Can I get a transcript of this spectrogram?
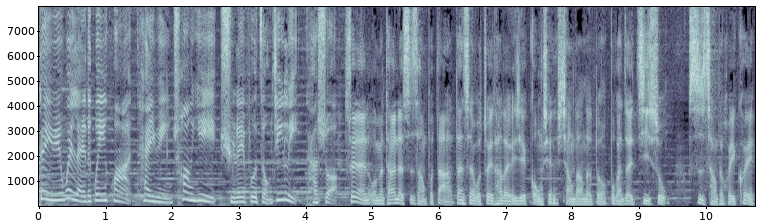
对于未来的规划，泰允创意许瑞副总经理他说：“虽然我们台湾的市场不大，但是我对他的一些贡献相当的多，不管在技术。”市场的回馈，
